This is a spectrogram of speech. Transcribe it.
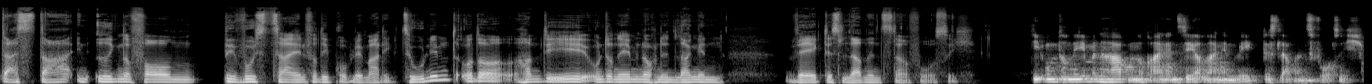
dass da in irgendeiner Form Bewusstsein für die Problematik zunimmt oder haben die Unternehmen noch einen langen Weg des Lernens da vor sich? Die Unternehmen haben noch einen sehr langen Weg des Lernens vor sich.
